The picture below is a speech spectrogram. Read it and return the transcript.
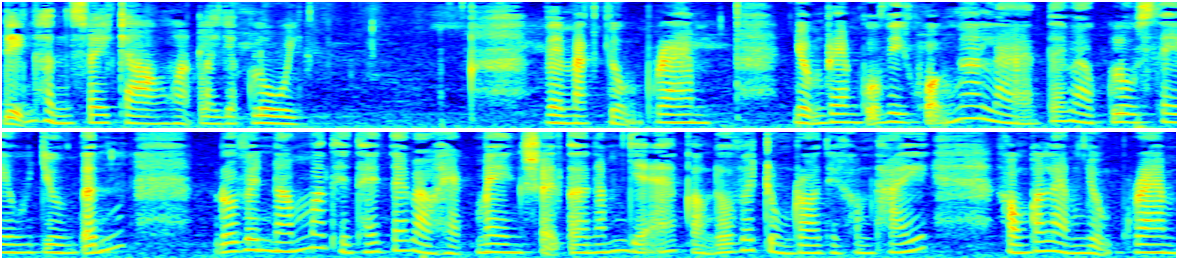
điển hình xoay tròn hoặc là giật lùi. Về mặt nhuộm ram nhuộm ram của vi khuẩn là tế bào glucel dương tính đối với nấm thì thấy tế bào hạt men, sợi tơ nấm giả, còn đối với trùng roi thì không thấy, không có làm nhuộm gram.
